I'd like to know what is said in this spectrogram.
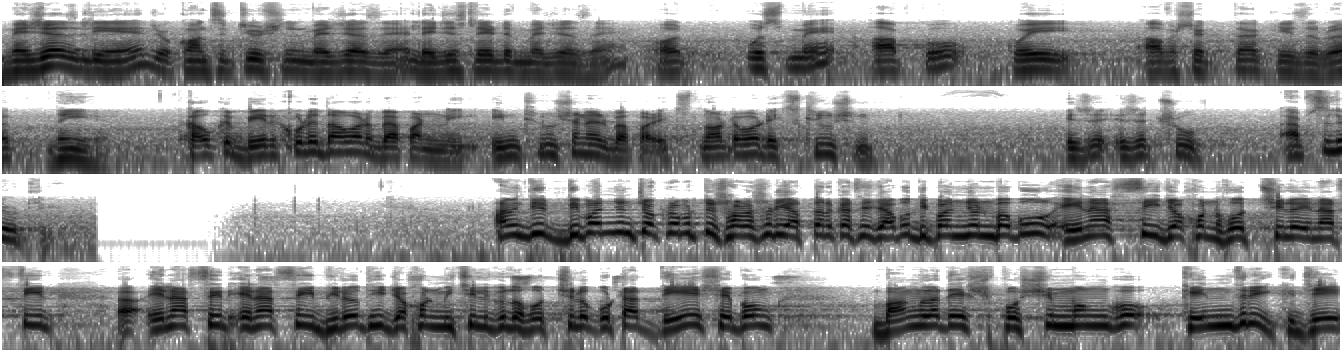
मेजर्स लिए हैं जो कॉन्स्टिट्यूशनल मेजर्स हैं लेजिस्लेटिव मेजर्स हैं और उसमें आपको कोई आवश्यकता की ज़रूरत नहीं है কাউকে বের করে দেওয়ার ব্যাপার নেই ইনক্লুশনের ব্যাপার it's not about exclusion is is it true absolutely আমি দীপ- দীপাঞ্জন চক্রবর্তী সরাসরি আপনার কাছে যাব দীপাঞ্জন বাবু এনআরসি যখন হচ্ছিল এনআরসির এনআরসির এনআরসি বিরোধী যখন মিছিলগুলো হচ্ছিল গোটা দেশ এবং বাংলাদেশ পশ্চিমবঙ্গ কেন্দ্রিক যে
